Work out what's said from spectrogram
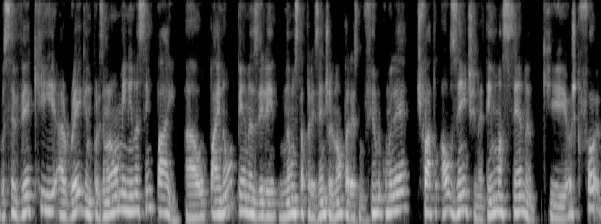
Você vê que a Reagan, por exemplo, é uma menina sem pai. Ah, o pai não apenas ele não está presente, ele não aparece no filme, como ele é, de fato, ausente, né? Tem uma cena que eu acho que foi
